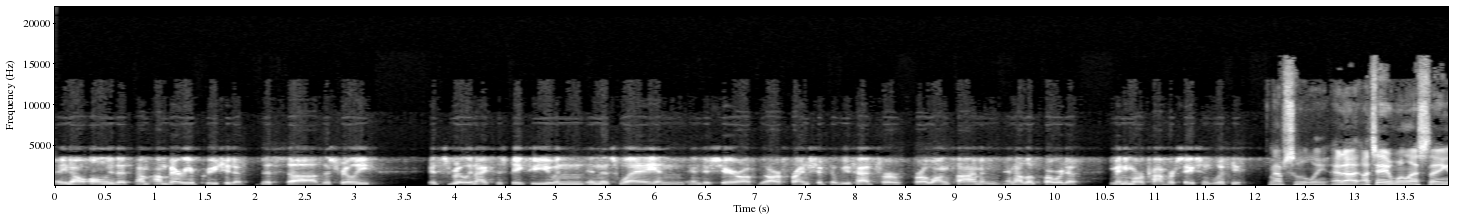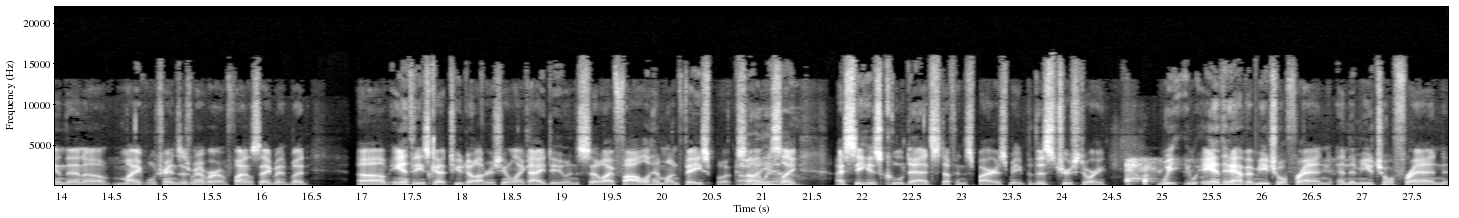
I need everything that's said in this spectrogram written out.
you know, only that I'm, I'm very appreciative. This uh, this really, it's really nice to speak to you in, in this way and, and to share our, our friendship that we've had for, for a long time. And, and I look forward to many more conversations with you. Absolutely. And I, will tell you one last thing, and then uh, Mike will transition. We have our final segment, but um, Anthony's got two daughters, you know, like I do, and so I follow him on Facebook. So oh, I always yeah. like I see his cool dad stuff inspires me. But this is true story. we Anthony have a mutual friend, and the mutual friend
